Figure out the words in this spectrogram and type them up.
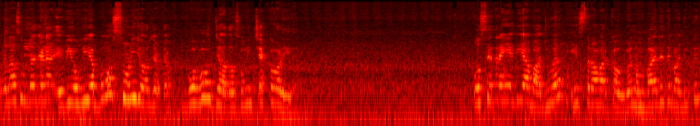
ਅਗਲਾ ਸੂਟ ਹੈ ਜਿਹੜਾ, ਇਹ ਵੀ ਉਹੀ ਆ ਬਹੁਤ ਸੋਹਣੀ ਜਾਰਜਟ ਹੈ। ਬਹੁਤ ਜ਼ਿਆਦਾ ਸੋਹਣੀ ਚੈੱਕ ਵਾਲੀ ਹੈ। ਉਸੇ ਤਰ੍ਹਾਂ ਹੀ ਇਹਦੀ ਆ ਬਾਜੂ ਹੈ, ਇਸ ਤਰ੍ਹਾਂ ਵਰਕ ਆਊਗਾ ਲੰਬਾ ਇਹਦੇ ਤੇ ਬਾਜੂ ਤੇ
